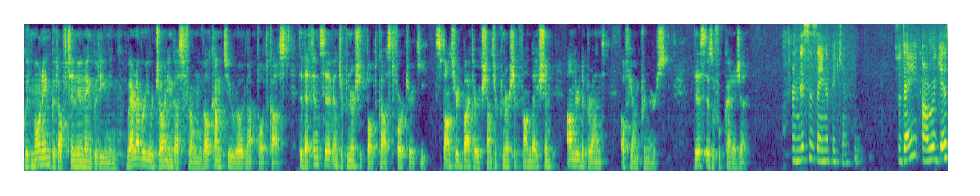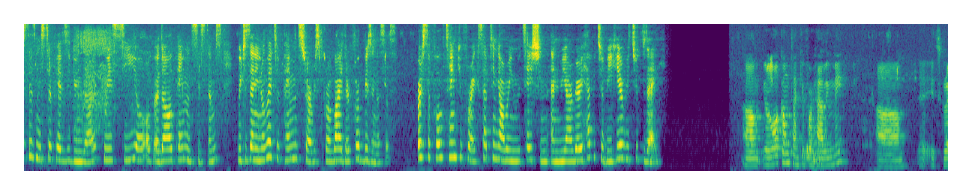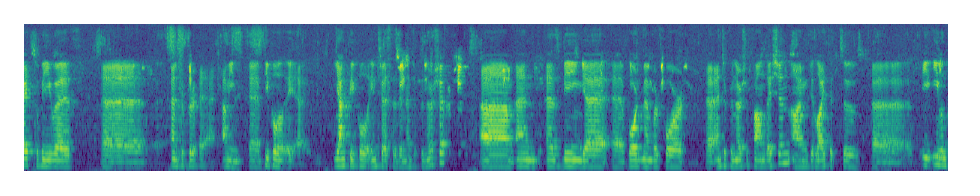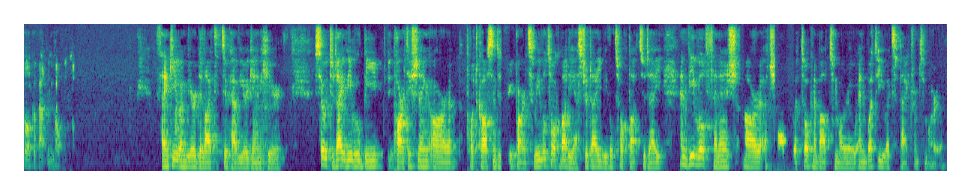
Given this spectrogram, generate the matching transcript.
Good morning, good afternoon, and good evening. Wherever you're joining us from, welcome to Roadmap Podcast, the definitive entrepreneurship podcast for Turkey, sponsored by Turkish Entrepreneurship Foundation under the brand of Youngpreneurs. This is Ufuk Karaca. And this is Zeynep Ekin. Today, our guest is Mr. Fevzi Güngör, who is CEO of Ödeal Payment Systems, which is an innovative payment service provider for businesses. First of all, thank you for accepting our invitation, and we are very happy to be here with you today. Um, you're welcome. Thank you for having me. Um, it's great to be with uh, entrepreneur. Uh, I mean, uh, people, uh, young people interested in entrepreneurship, um, and as being a, a board member for uh, Entrepreneurship Foundation, I'm delighted to e- even talk about the topic. Thank you, and we are delighted to have you again here. So today we will be partitioning our podcast into three parts. We will talk about yesterday, we will talk about today, and we will finish our chat with talking about tomorrow and what do you expect from tomorrow.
